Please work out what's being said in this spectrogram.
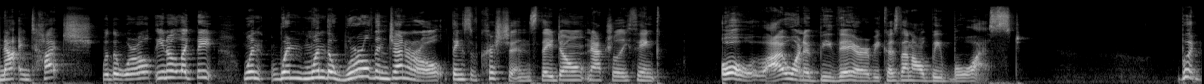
not in touch with the world. You know, like they when when when the world in general thinks of Christians, they don't naturally think, "Oh, I want to be there because then I'll be blessed." But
